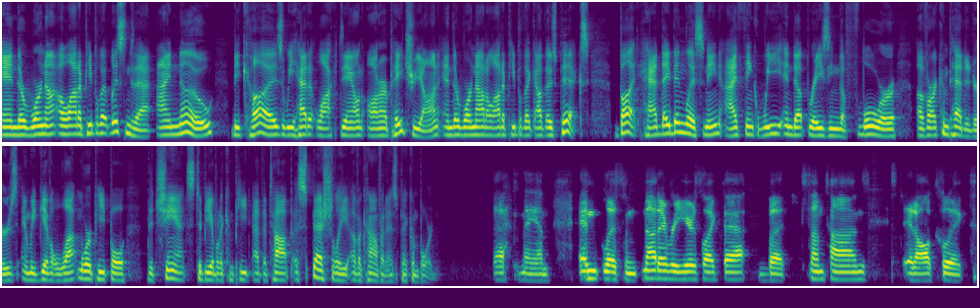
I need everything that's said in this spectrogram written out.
And there were not a lot of people that listened to that. I know because we had it locked down on our Patreon, and there were not a lot of people that got those picks. But had they been listening, I think we end up raising the floor of our competitors, and we give a lot more people the chance to be able to compete at the top, especially of a confidence pick 'em board. Uh, man, and listen, not every year's like that, but sometimes it all clicked,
